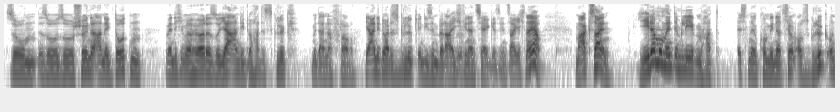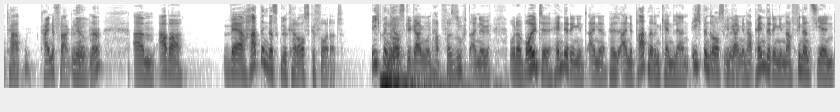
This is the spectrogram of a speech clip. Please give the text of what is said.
so, so, so schöne Anekdoten, wenn ich immer höre, so, ja, Andi, du hattest Glück mit deiner Frau. Ja, Andi, du hattest Glück in diesem Bereich ja. finanziell gesehen. Sage ich, naja, mag sein. Jeder Moment im Leben hat ist eine Kombination aus Glück und Taten. Keine Frage. Ja. Ne? Ähm, aber wer hat denn das Glück herausgefordert? Ich bin ja. rausgegangen und habe versucht, eine oder wollte händeringend eine, eine Partnerin kennenlernen. Ich bin rausgegangen ja. und habe händeringend nach finanziellen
